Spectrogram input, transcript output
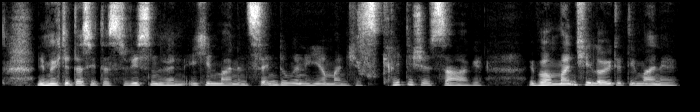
Und ich möchte, dass Sie das wissen, wenn ich in meinen Sendungen hier manches Kritisches sage über manche Leute, die meine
